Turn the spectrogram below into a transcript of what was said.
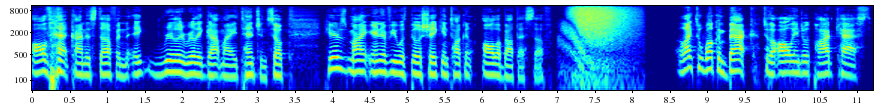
all that kind of stuff, and it really, really got my attention. So here's my interview with Bill Shaikin talking all about that stuff. I'd like to welcome back to the All Angels podcast,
